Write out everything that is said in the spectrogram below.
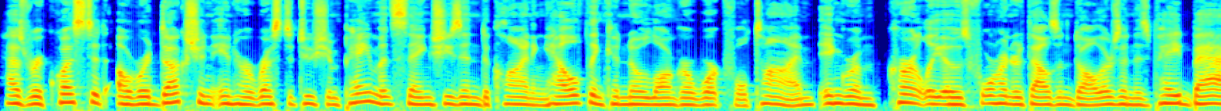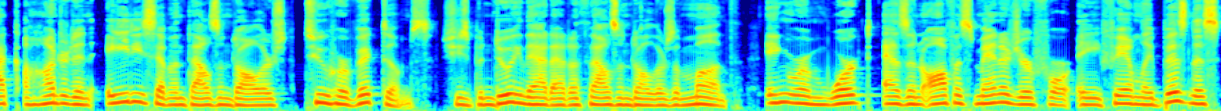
has requested a reduction in her restitution payments, saying she's in declining health and can no longer work full time. Ingram currently owes $400,000 and has paid back $187,000 to her victims. She's been doing that at $1,000 a month. Ingram worked as an office manager for a family business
